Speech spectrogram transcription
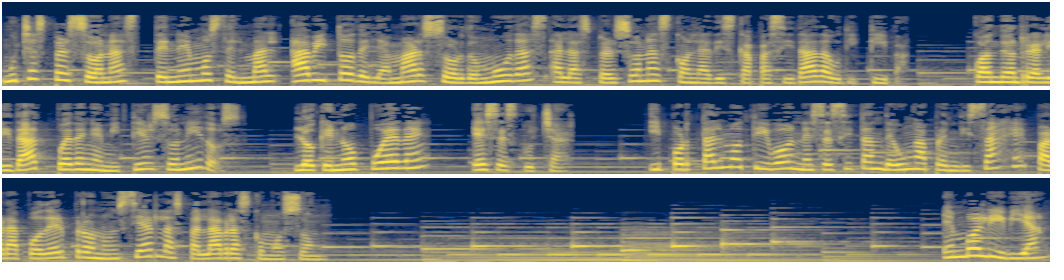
Muchas personas tenemos el mal hábito de llamar sordomudas a las personas con la discapacidad auditiva, cuando en realidad pueden emitir sonidos. Lo que no pueden es escuchar. Y por tal motivo necesitan de un aprendizaje para poder pronunciar las palabras como son. En Bolivia,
